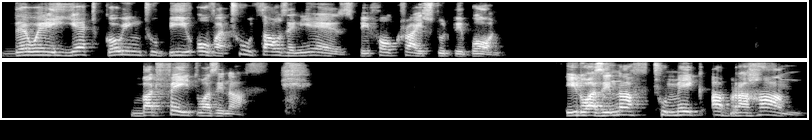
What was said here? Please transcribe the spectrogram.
There were yet going to be over 2,000 years before Christ would be born. But faith was enough. It was enough to make Abraham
